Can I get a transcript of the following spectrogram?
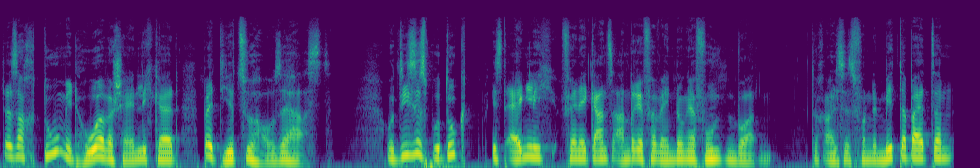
das auch du mit hoher Wahrscheinlichkeit bei dir zu Hause hast. Und dieses Produkt ist eigentlich für eine ganz andere Verwendung erfunden worden. Doch als es von den Mitarbeitern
